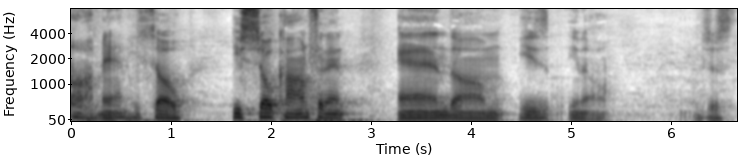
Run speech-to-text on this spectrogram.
oh man, he's so he's so confident, and um, he's you know just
